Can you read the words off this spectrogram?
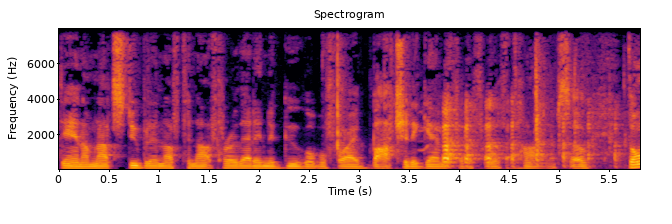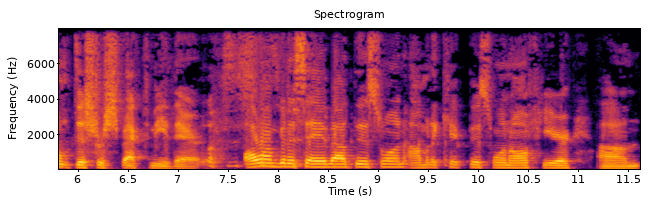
Dan, I'm not stupid enough to not throw that into Google before I botch it again for the fourth time. So don't disrespect me there. All I'm going to say about this one, I'm going to kick this one off here. Um,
